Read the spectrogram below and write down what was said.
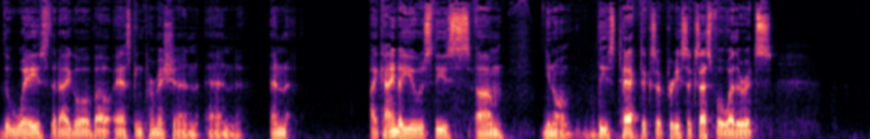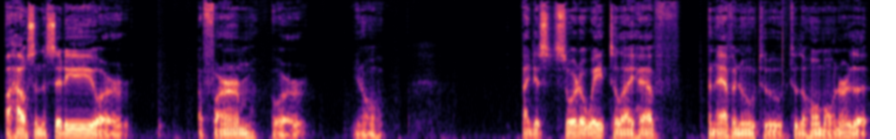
the ways that I go about asking permission and and I kind of use these um, you know these tactics are pretty successful whether it's a house in the city or a farm or you know I just sort of wait till I have an avenue to to the homeowner that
